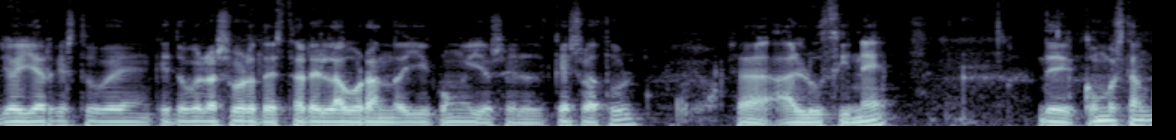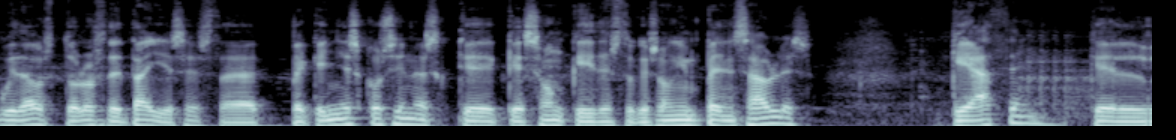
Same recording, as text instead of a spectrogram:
Yo ayer que estuve, que tuve la suerte de estar elaborando allí con ellos el queso azul, o sea, aluciné de cómo están cuidados todos los detalles, estas pequeñas cocinas que, que son, que dices que son impensables, que hacen que el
